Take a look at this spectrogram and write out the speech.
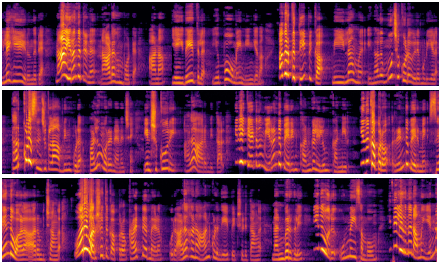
விலகியே இருந்துட்டேன். நான் இருந்துட்டேன்னு நாடகம் போட்டேன். ஆனால் என் இதயத்தில் எப்போவுமே நீங்கள் தான் அதற்கு தீபிகா நீ இல்லாமல் என்னால் மூச்சு கூட விட முடியலை. தற்கொலை செஞ்சுக்கலாம் அப்படின்னு கூட பல முறை நினைச்சேன் என்று கூறி அழ ஆரம்பித்தாள். இதை கேட்டதும் இரண்டு பேரின் கண்களிலும் கண்ணீர். இதுக்கப்புறம் ரெண்டு பேருமே சேர்ந்து வாழ ஆரம்பிச்சாங்க. ஒரு வருஷத்துக்கு அப்புறம் கலெக்டர் மேடம் ஒரு அழகான ஆண் குழந்தையை பெற்றெடுத்தாங்க. நண்பர்களே இது ஒரு உண்மை சம்பவம். இதிலிருந்து நாம என்ன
